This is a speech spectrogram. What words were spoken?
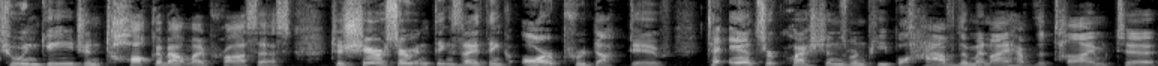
to engage and talk about my process, to share certain things that I think are productive, to answer questions when people have them and I have the time to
